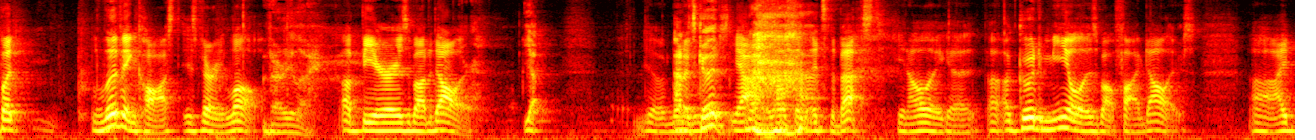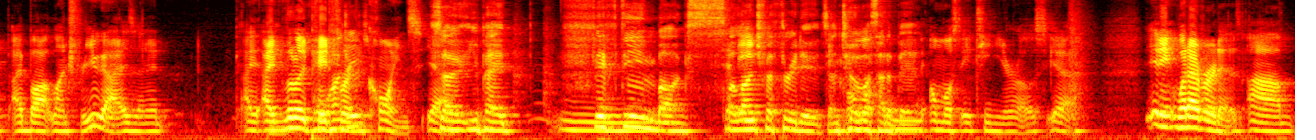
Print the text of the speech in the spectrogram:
but living cost is very low. very low. A beer is about a dollar. Yeah. You know, And it's good. Yeah, you know, it's, the, best. You know, like a, a good meal is about five dollars. Uh, I I bought lunch for you guys, and it I, I literally paid for it in coins. Yeah. So you paid fifteen bucks for eight- lunch for three dudes, and two of us had a beer. Almost 18 euros. Yeah. Any, whatever it is. Um,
